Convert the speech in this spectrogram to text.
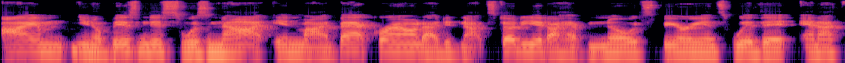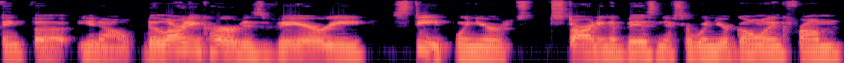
I am, you know, mm-hmm. business was not in my background. I did not study it. I have no experience with it. And I think the, you know, the learning curve is very steep when you're starting a business or when you're going from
